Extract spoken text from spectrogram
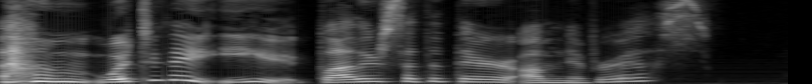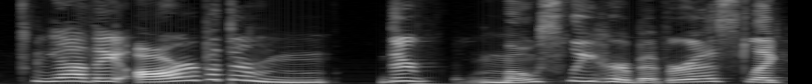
um, what do they eat? Blathers said that they're omnivorous. Yeah, they are, but they're they're mostly herbivorous. Like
